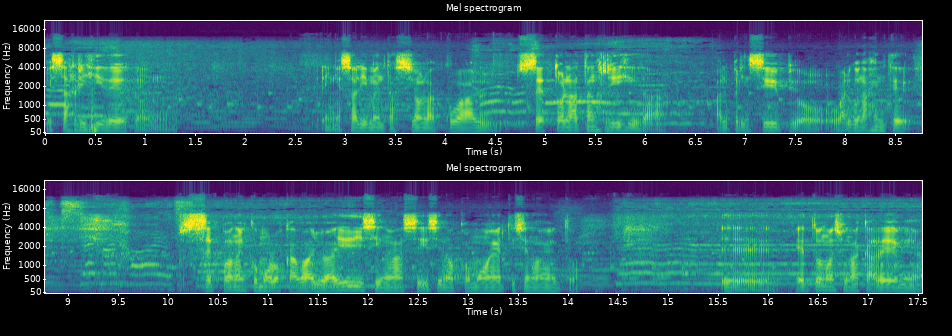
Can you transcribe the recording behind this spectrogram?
esa rigidez en, esa alimentación, la cual se torna tan rígida al principio, o alguna gente se ponen como los caballos ahí, si no es así, si no como esto y si no esto. Eh, esto no es una academia,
